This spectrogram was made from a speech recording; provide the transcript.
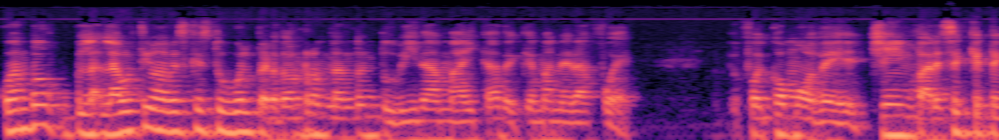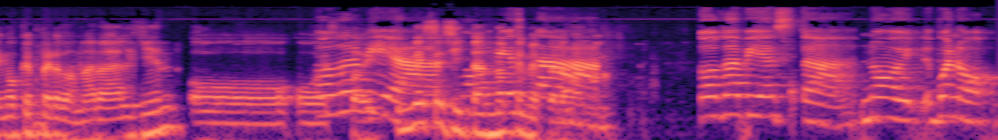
¿Cuándo, la, última vez que estuvo el perdón rondando en tu vida, Maika, de qué manera fue? ¿Fue como de, chin, parece que tengo que perdonar a alguien o, estoy necesitando que me perdonen? Todavía está. No, bueno,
